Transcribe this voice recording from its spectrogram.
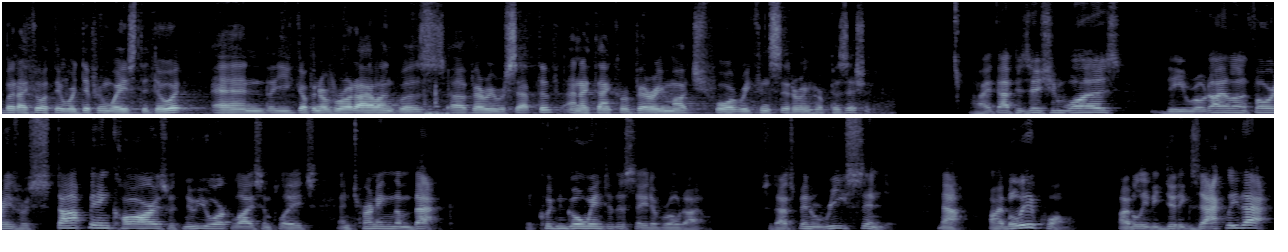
but I thought there were different ways to do it. And the governor of Rhode Island was uh, very receptive, and I thank her very much for reconsidering her position. All right, that position was the Rhode Island authorities were stopping cars with New York license plates and turning them back. They couldn't go into the state of Rhode Island. So that's been rescinded. Now, I believe Cuomo. I believe he did exactly that.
